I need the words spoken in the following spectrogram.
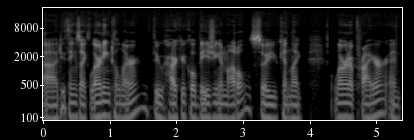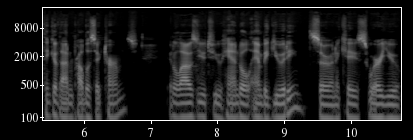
uh, do things like learning to learn through hierarchical Bayesian models. So you can like learn a prior and think of that in probabilistic terms. It allows you to handle ambiguity. So in a case where you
